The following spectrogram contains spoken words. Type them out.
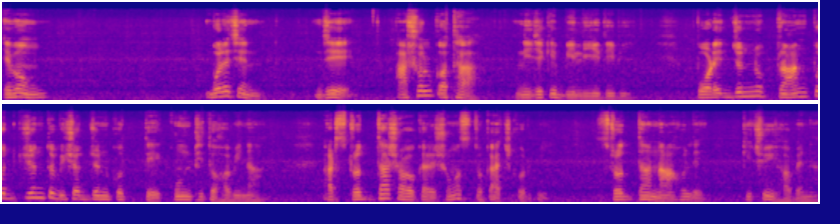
এবং বলেছেন যে, আসল কথা নিজেকে বিলিয়ে দিবি। পরের জন্য প্রাণ পর্যন্ত বিসর্জন করতে কুণ্ঠিত হবি না। আর শ্রদ্ধা সহকারে সমস্ত কাজ করবি। শ্রদ্ধা না হলে কিছুই হবে না।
